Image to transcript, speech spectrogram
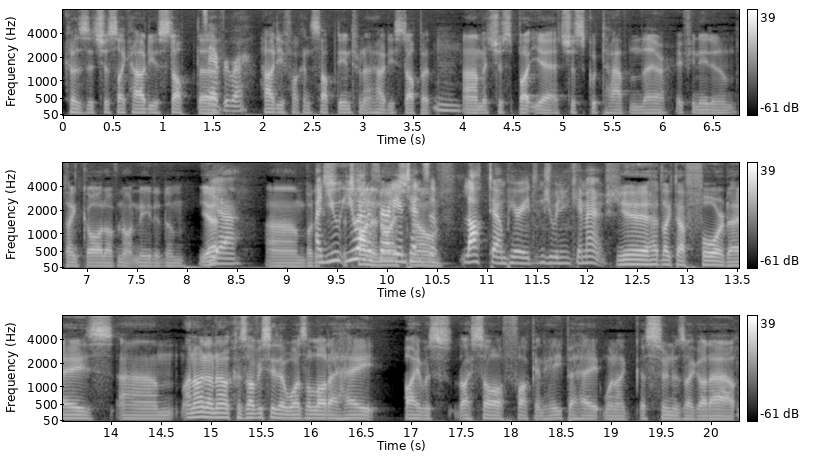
because it's just like how do you stop the? It's everywhere. How do you fucking stop the internet? How do you stop it? Mm. Um, it's just, but yeah, it's just good to have them there if you needed them. Thank God I've not needed them yet. Yeah. Um, but And it's- you, you had a fairly nice knowing- intensive lockdown period, didn't you, when you came out? Yeah, I had like that four days. Um, and I don't know because obviously there was a lot of hate. I was I saw a fucking heap of hate when I as soon as I got out.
